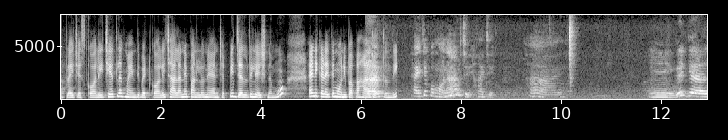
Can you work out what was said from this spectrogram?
అప్లై చేసుకోవాలి చేతులకు మెహందీ పెట్టుకోవాలి చాలానే పనులు ఉన్నాయని చెప్పి జల్దీ లేచినాము. అండ్ ఇక్కడైతే మోని పాప హాయ్ చెప్తుంది. హాయ్ చెప్పు మోనా. హాయ్ చెయ్యి హాయ్. Good girl.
